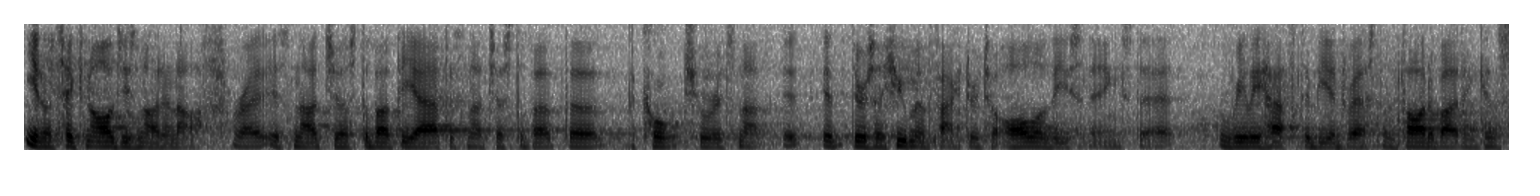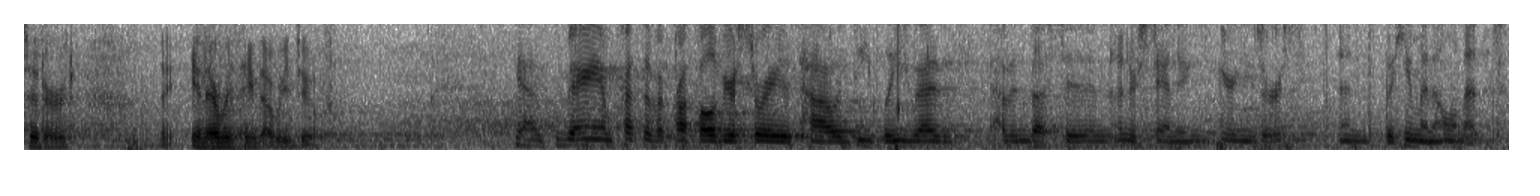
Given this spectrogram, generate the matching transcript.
you know, technology is not enough, right? It's not just about the app, it's not just about the, the coach, or it's not, it, it, there's a human factor to all of these things that really have to be addressed and thought about and considered in everything that we do. Yeah, it's very impressive across all of your stories how deeply you guys have invested in understanding your users and the human element.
